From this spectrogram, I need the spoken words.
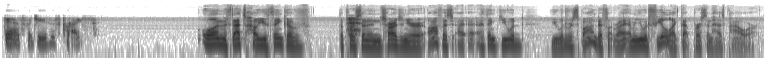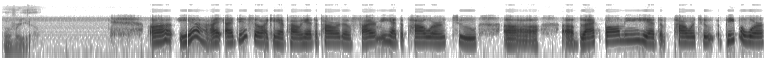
stands for Jesus Christ. Well, and if that's how you think of the person in charge in your office, I, I think you would you would respond different, right? I mean, you would feel like that person has power over you. Uh, yeah, I, I did feel like he had power. He had the power to fire me. He had the power to uh, uh, blackball me. He had the power to. People were.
